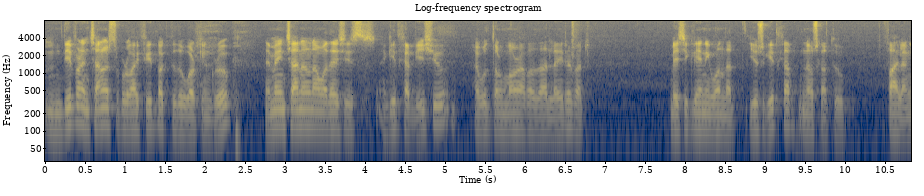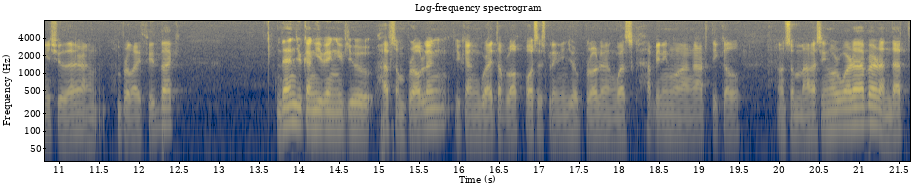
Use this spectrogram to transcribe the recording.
mm, different channels to provide feedback to the working group. The main channel nowadays is a GitHub issue I will talk more about that later, but basically anyone that uses GitHub knows how to file an issue there and, and, provide feedback. Then you can even, if you have some problem, you can write a blog post explaining your problem and what's happening on an article on some magazine or whatever, and that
